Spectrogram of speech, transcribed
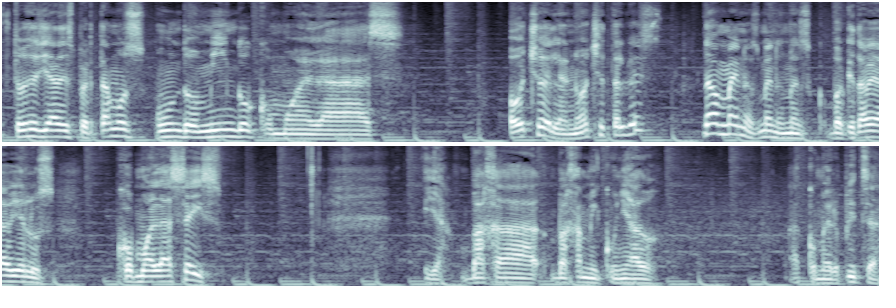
entonces ya despertamos un domingo como a las 8 de la noche, tal vez. No, menos, menos, menos, porque todavía había luz. Como a las 6. Y ya, baja, baja mi cuñado a comer pizza.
